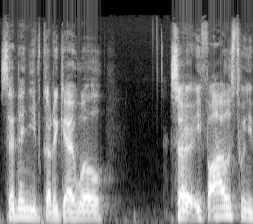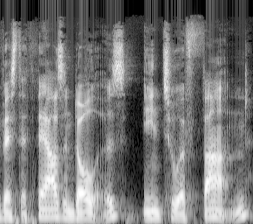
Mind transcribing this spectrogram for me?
So then you've got to go, well, so if I was to invest $1,000 into a fund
